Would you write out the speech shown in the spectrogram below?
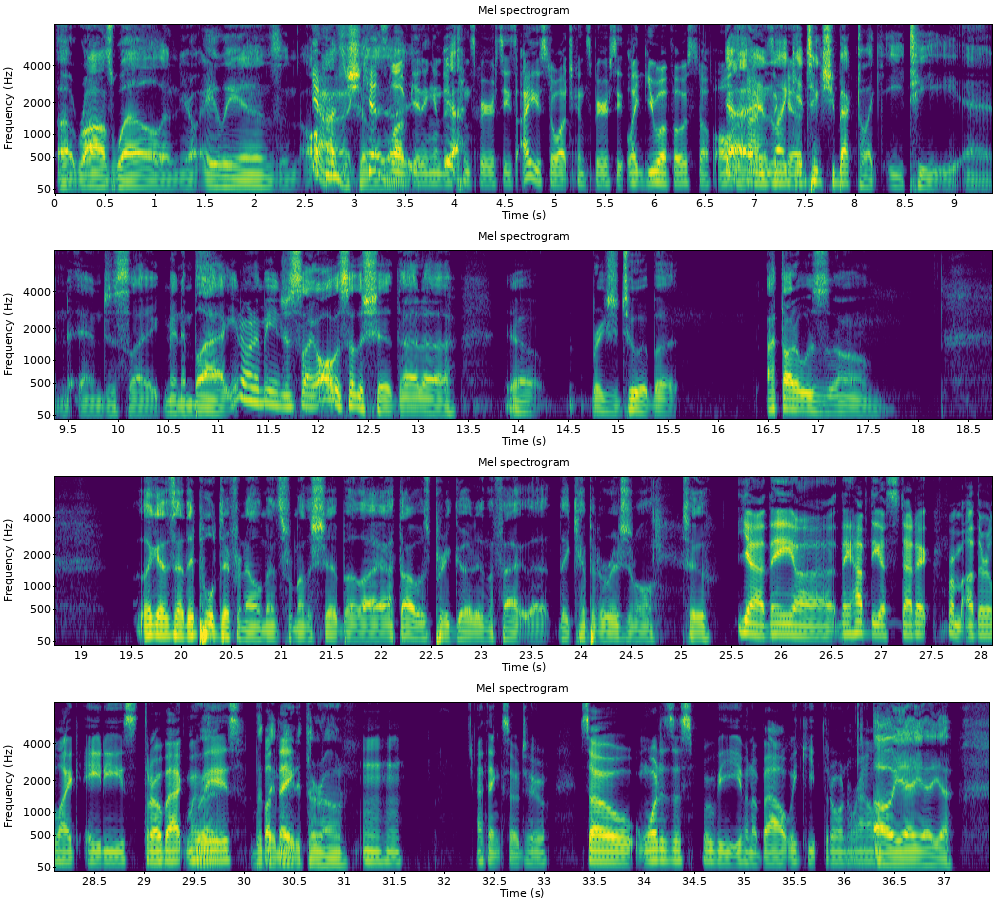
uh, Roswell and you know aliens and all yeah, kinds of shit. kids like love getting into yeah. conspiracies. I used to watch conspiracy like UFO stuff all the time and like it takes you back to like ET and and just like Men in Black. You know what I mean? Just like all this other shit that uh you know brings you to it. But I thought it was um like I said, they pulled different elements from other shit, but like I thought it was pretty good in the fact that they kept it original too. Yeah, they uh they have the aesthetic from other like '80s throwback movies, But, they, made it their own. hmm I think so too. So, what is this movie even about? We keep throwing around. Oh yeah, yeah, yeah.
